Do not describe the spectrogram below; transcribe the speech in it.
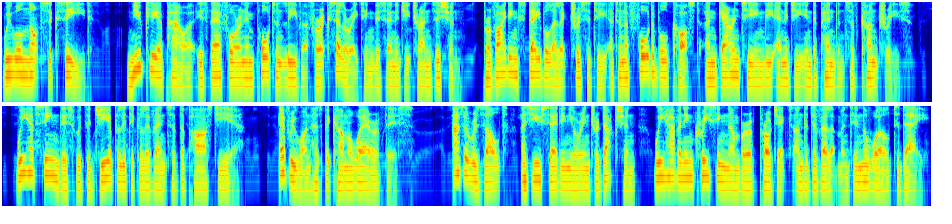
we will not succeed. Nuclear power is therefore an important lever for accelerating this energy transition, providing stable electricity at an affordable cost and guaranteeing the energy independence of countries. We have seen this with the geopolitical events of the past year. Everyone has become aware of this. As a result, as you said in your introduction, we have an increasing number of projects under development in the world today.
